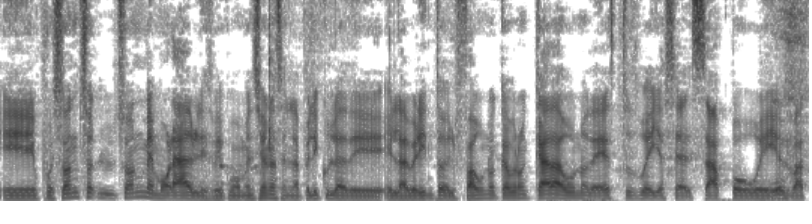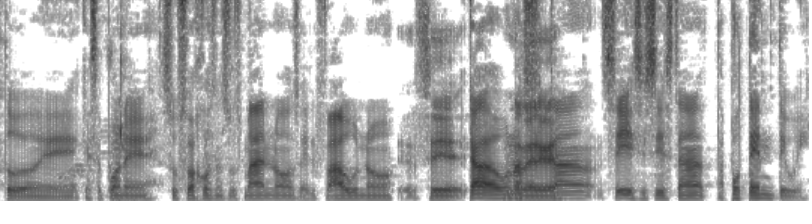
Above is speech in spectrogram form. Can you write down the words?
eh, pues son, son, memorables, güey. Como mencionas en la película de El laberinto del fauno, cabrón. Cada uno de estos, güey, ya sea el sapo, güey, el vato eh, que se pone sus ojos en sus manos, el fauno. Eh, sí. Cada uno está. Sí, sí, sí, está, está potente, güey.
